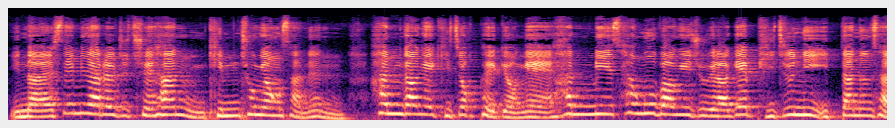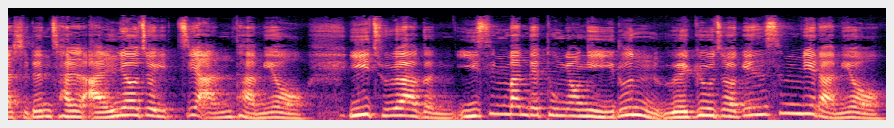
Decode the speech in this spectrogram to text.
이날 세미나를 주최한 김 총영사는 한강의 기적 배경에 한미 상호방위 조약의 비준이 있다는 사실은 잘 알려져 있지 않다며 이 조약은 이승만 대통령이 이룬 외교적인 승리라며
